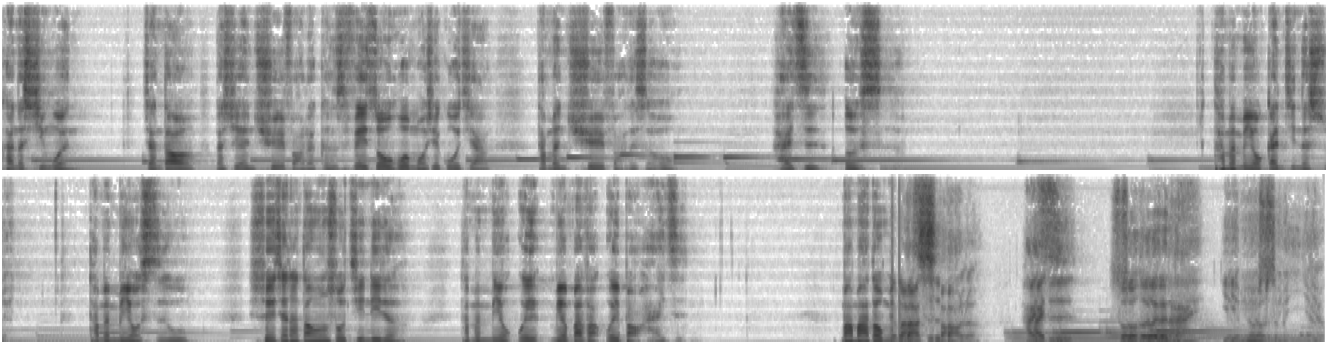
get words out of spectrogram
看的新闻。讲到那些很缺乏的，可能是非洲或某些国家，他们缺乏的时候，孩子饿死了。他们没有干净的水，他们没有食物，所以在那当中所经历的，他们没有喂，没有办法喂饱孩子。妈妈都没办法吃饱了，孩子所喝的奶也没有什么营养。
